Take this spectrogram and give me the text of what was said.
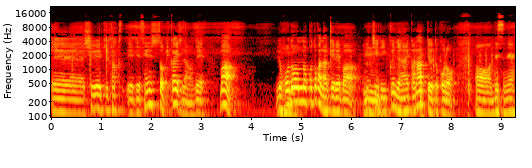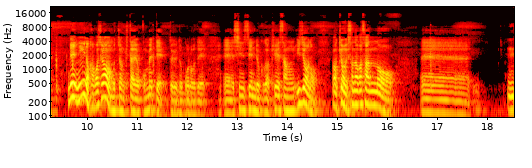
えー収益確定で選手層ピカイチなのでまあよほどのことがなければ1位でいくんじゃないかなっていうところ、ですね。で2位の鹿児島はもちろん期待を込めてというところで、えー新戦力が計算以上の、まあ、今日久永さんの、えーうん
